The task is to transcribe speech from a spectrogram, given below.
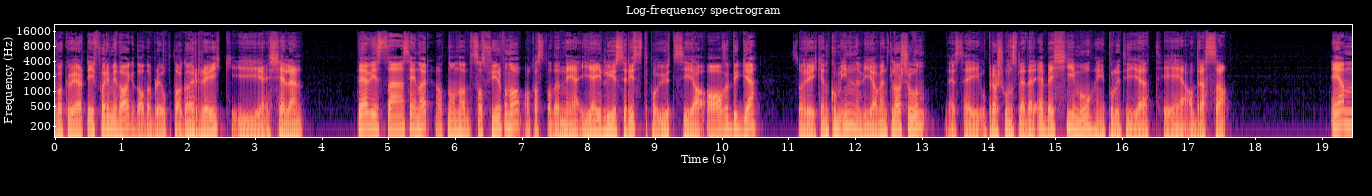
evakuert i formiddag da det ble oppdaga røyk i kjelleren. Det viste seg senere at noen hadde satt fyr på noe og kasta det ned i ei lysrist på utsida av bygget, så røyken kom inn via ventilasjon. Det sier operasjonsleder Ebbe Kimo i politiet til Adressa. En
